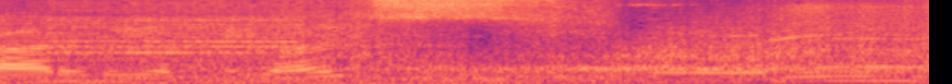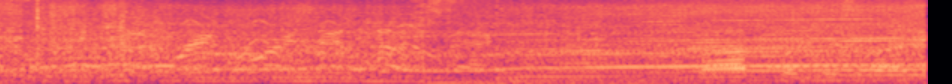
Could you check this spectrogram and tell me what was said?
कार हो गई अपनी गर्ल्स पुलिस वाले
